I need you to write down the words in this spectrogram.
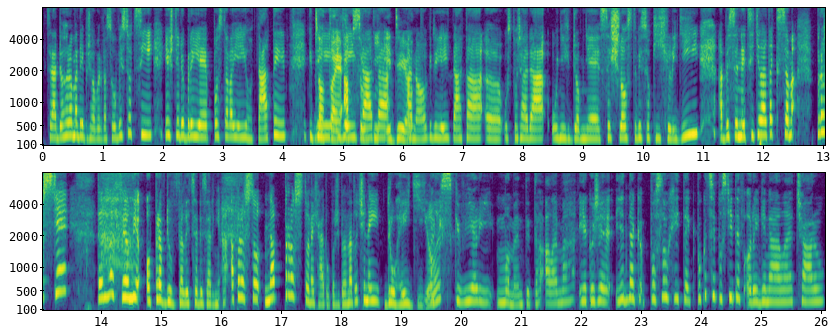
chce dát dohromady, protože oba dva jsou vysocí. Ještě dobrý je postava jejího táty, kdy no to je její táta, idiot. ano, kdy její táta uh, uspořádá u nich v domě sešlost vysokých lidí, aby se necítila tak sama. Prostě tenhle film je opravdu velice bizarní a, a prosto, naprosto nechápu, proč byl natočený druhý díl. Tak skvělý momenty to ale má. Jakože jednak poslouchejte, pokud si pustíte v originále čáru,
